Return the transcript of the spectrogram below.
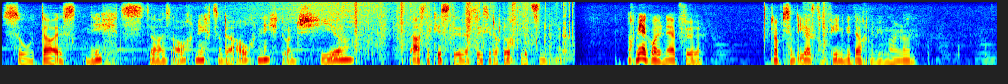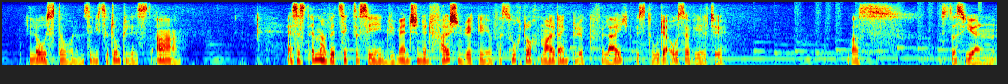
So, da ist nichts. Da ist auch nichts und da auch nicht. Und hier... Da ist eine Kiste. Da sehe ich sie doch durchblitzen. Noch mehr goldene Äpfel. Ich glaube, die sind eher als Trophäen gedacht, nehme ich mal an. Glowstone, damit sie nicht zu so dunkel ist. Ah. Es ist immer witzig zu sehen, wie Menschen den falschen Weg nehmen. Versuch doch mal dein Glück. Vielleicht bist du der Auserwählte. Was... Ist das hier ein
